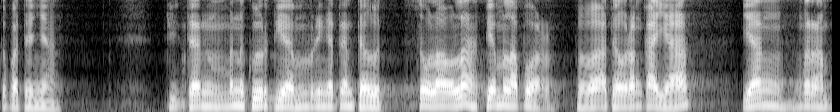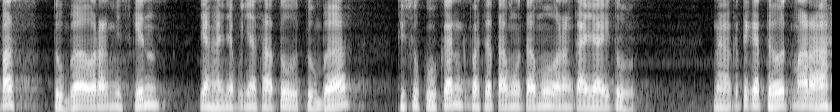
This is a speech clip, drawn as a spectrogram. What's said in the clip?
kepadanya. Dan menegur dia, memperingatkan Daud, seolah-olah dia melapor bahwa ada orang kaya yang merampas domba orang miskin yang hanya punya satu domba disuguhkan kepada tamu-tamu orang kaya itu. Nah ketika Daud marah,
